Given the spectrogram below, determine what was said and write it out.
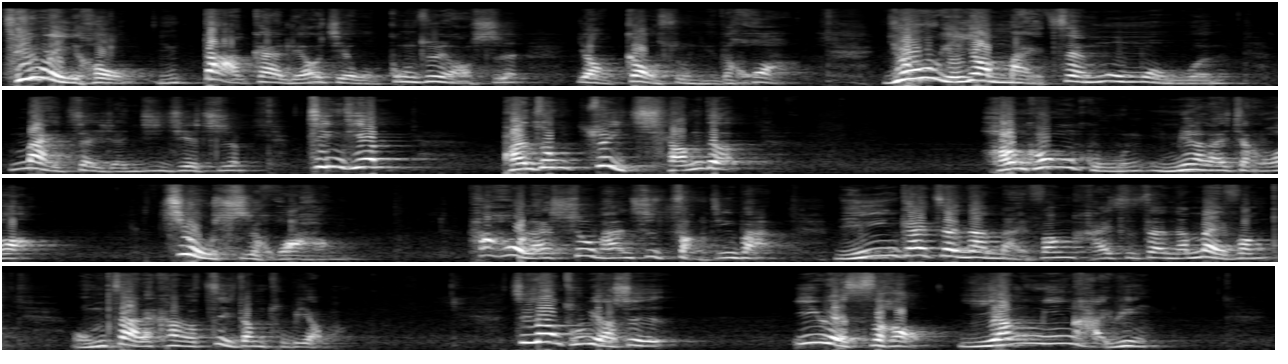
听了以后，你大概了解我龚俊老师要告诉你的话。永远要买在默默无闻，卖在人尽皆知。今天盘中最强的航空股里面来讲的话，就是华航。它后来收盘是涨停板，你应该在那买方还是在那卖方？我们再来看到这张图表吧。这张图表是一月四号阳明海运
